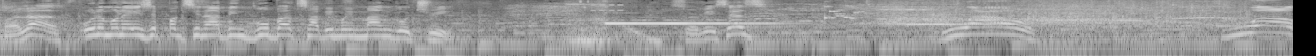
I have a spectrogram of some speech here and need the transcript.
Wala. Una mo naisip pag sinabing gubat, sabi mo yung mango tree. Survey says... Wow! Wow!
